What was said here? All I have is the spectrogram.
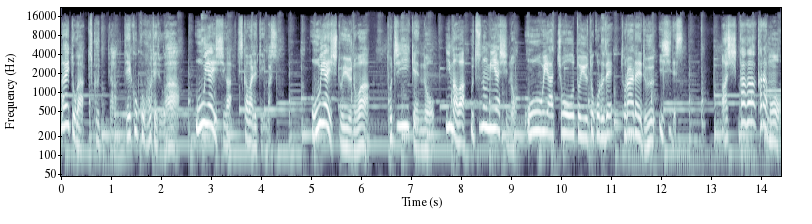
ライトが作った帝国ホテルは大谷石が使われています。大谷石というのは栃木県の今は宇都宮市の大谷町というところで取られる石です。足利からも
